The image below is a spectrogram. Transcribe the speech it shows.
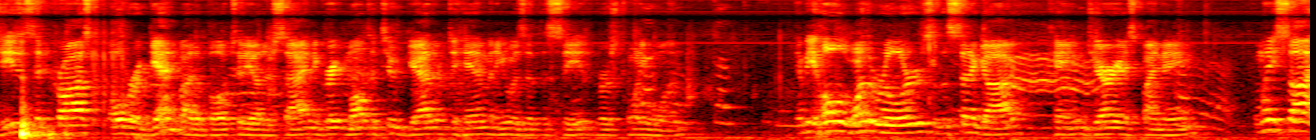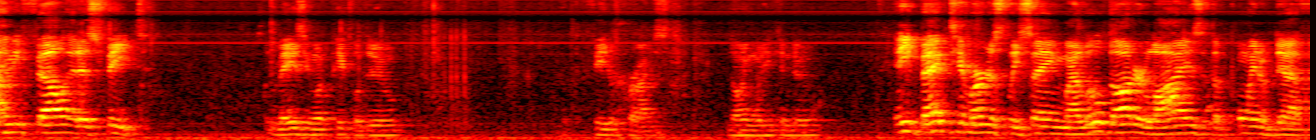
Jesus had crossed over again by the boat to the other side, and a great multitude gathered to him, and he was at the sea, verse 21. And behold, one of the rulers of the synagogue came, Jairus by name, and when he saw him, he fell at his feet. Amazing what people do at the feet of Christ, knowing what he can do. And he begged him earnestly, saying, My little daughter lies at the point of death.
